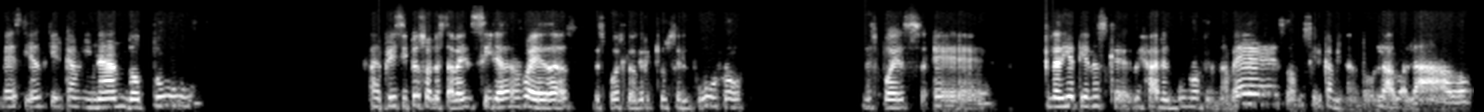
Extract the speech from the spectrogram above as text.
ves, tienes que ir caminando tú. Al principio solo estaba en silla de ruedas, después logré que use el burro, después eh, le dije, tienes que dejar el burro de una vez, vamos a ir caminando lado a lado.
